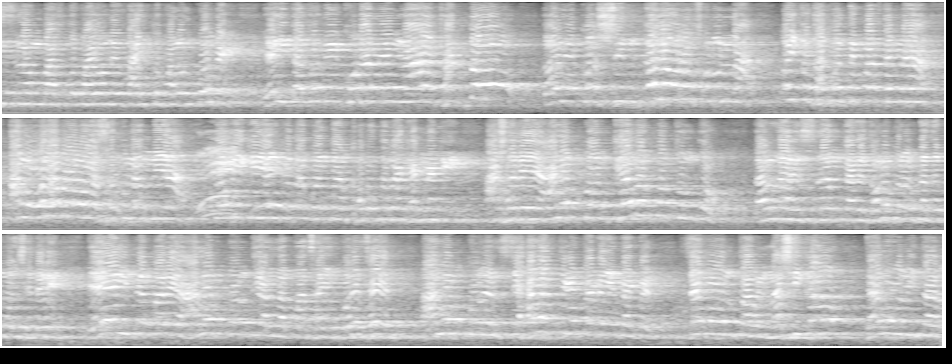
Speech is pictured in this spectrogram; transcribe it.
ইসলাম বাস্তবায়নের দায়িত্ব পালন করবে এইটা যদি কোরআনে না থাকতো তাহলে কশিন কালেও রাসূলুল্লাহ ওই কথা বলতে পারতেন না আল উলামা ওয়ারাসাতুল আম্বিয়া নবী কি এই কথা বলবার ক্ষমতা রাখেন নাকি আসলে আলেমগণ কেমন পর্যন্ত আল্লাহর ইসলাম তাকে জনগণের কাছে পৌঁছে দেবে এই ব্যাপারে আলেমগণকে আল্লাহ বাছাই করেছেন আলেমগণের চেহারার থেকে তাকাইয়ে দেখবেন যেমন তার নাসিকা তেমনই তার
